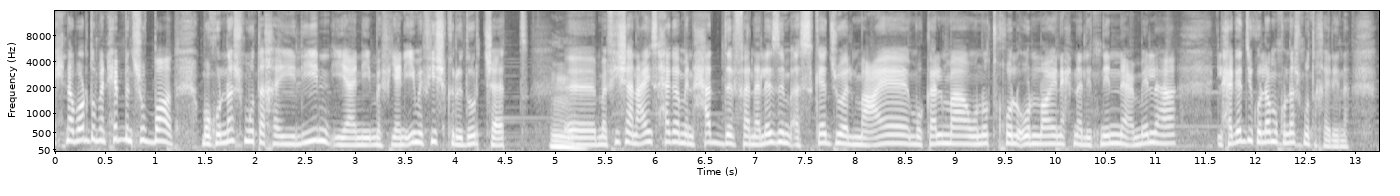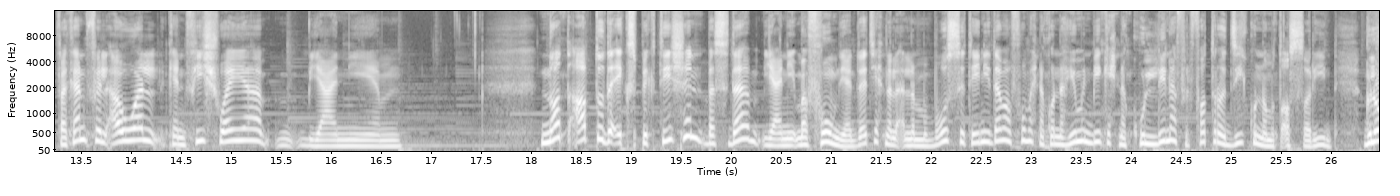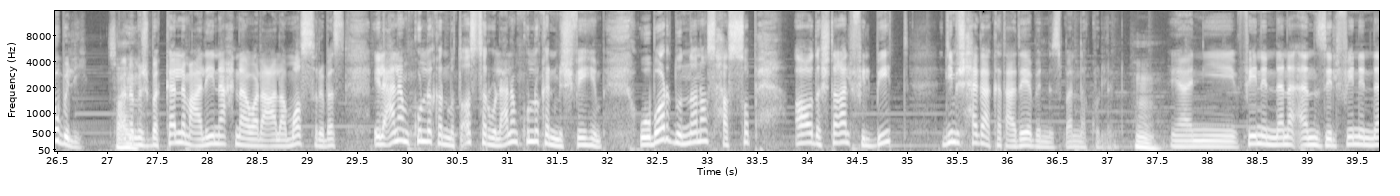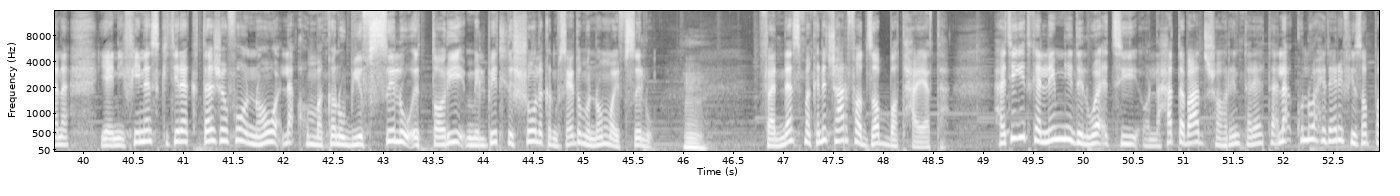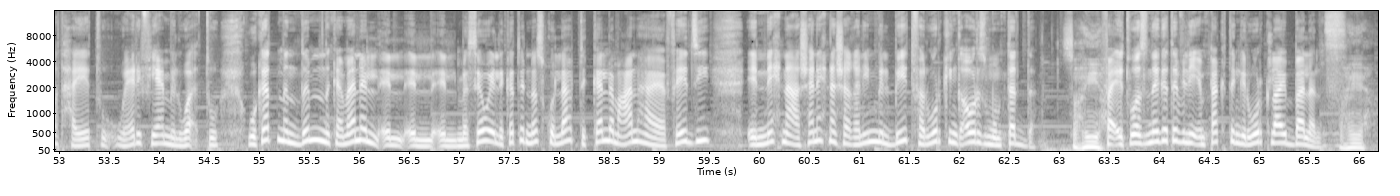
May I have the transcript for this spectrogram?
إحنا برضو بنحب نشوف بعض. ما كناش متخيلين يعني ما في يعني إيه ما فيش corridor chat مم. آه مفيش أنا عايز حاجة من حد فانا لازم schedule معاه مكالمة وندخل اونلاين إحنا الاثنين نعملها. الحاجات دي كلها ما كناش متخيلينها. فكان في الأول كان في شوية يعني not up to the expectation بس ده يعني مفهوم. يعني دلوقتي إحنا لما ببص تاني ده مفهوم. إحنا كنا هيومن بينج إحنا كلنا في الفترة دي كنا متأثرين جلوبالي صحيح. أنا مش بتكلم علينا إحنا ولا على مصر بس العالم كله كان متأثر والعالم كله كان مش فاهم وبرضه إن أنا أصحى الصبح أقعد أشتغل في البيت دي مش حاجة كانت عادية بالنسبة لنا كلنا. يعني فين إن أنا أنزل فين إن أنا يعني في ناس كتير اكتشفوا إن هو لأ هم كانوا بيفصلوا الطريق من البيت للشغل كان مساعدهم إن هم يفصلوا مم. فالناس ما كانتش عارفة تظبط حياتها. هتيجي تكلمني دلوقتي ولا حتى بعد شهرين ثلاثة لا كل واحد عرف يظبط حياته وعرف يعمل وقته. وكانت من ضمن كمان ال ال ال المساوئ اللي كانت الناس كلها بتتكلم عنها يا فادي إن إحنا عشان إحنا شغالين من البيت فال working hours ممتدة. صحيح. ف it was negatively impacting ال work life balance صحيح.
